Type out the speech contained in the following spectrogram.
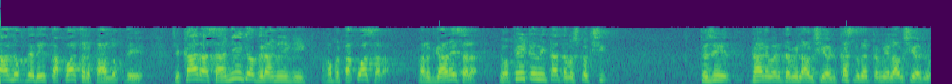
تعلق دی د تقوا سره تعلق دی چې کار اسانيږي او ګرانيږي هغه په تقوا سره پرځګارۍ سره یو پیټ وی تا ته وسپک شي تزي غاړه ورته ملاو شي او کس بدر ته ملاو شي او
